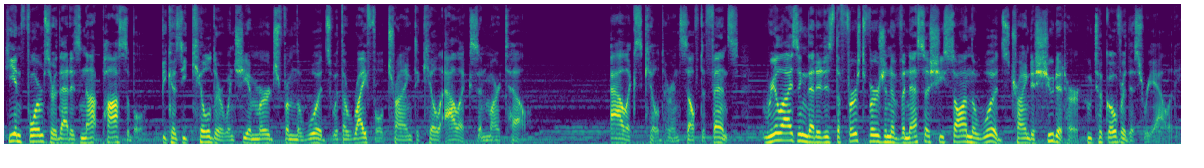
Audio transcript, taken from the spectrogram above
he informs her that is not possible because he killed her when she emerged from the woods with a rifle trying to kill Alex and Martel. Alex killed her in self defense, realizing that it is the first version of Vanessa she saw in the woods trying to shoot at her who took over this reality.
